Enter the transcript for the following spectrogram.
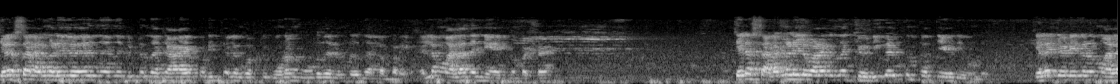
ചില സ്ഥലങ്ങളിൽ നിന്ന് കിട്ടുന്ന ചായപ്പൊടിക്കെല്ലാം കുറച്ച് ഗുണം കൂടുതലുണ്ട് എന്നെല്ലാം പറയും. എല്ലാം മല തന്നെയായിരിക്കും പക്ഷേ ചില സ്ഥലങ്ങളിൽ വളരുന്ന ചെടികൾക്കും പ്രത്യേകതയുണ്ട്. ചില ചെടികൾ മല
